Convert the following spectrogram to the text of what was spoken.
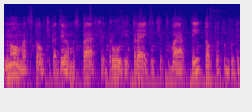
номер стовпчика. Дивимось, перший, другий, третій, четвертий. Тобто тут буде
